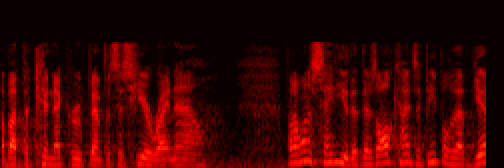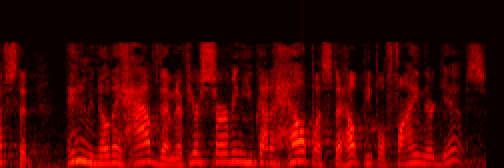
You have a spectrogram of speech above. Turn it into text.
about the Connect Group emphasis here right now. But I want to say to you that there's all kinds of people who have gifts that they don't even know they have them. And if you're serving, you've got to help us to help people find their gifts.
